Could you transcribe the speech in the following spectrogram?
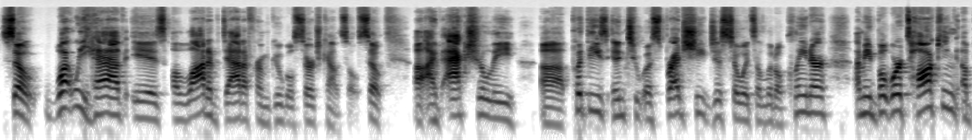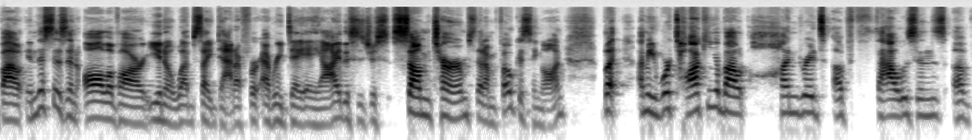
So, what we have is a lot of data from Google Search Console. So, uh, I've actually uh, put these into a spreadsheet just so it's a little cleaner. I mean, but we're talking about, and this isn't all of our, you know, website data for everyday AI. This is just some terms that I'm focusing on. But I mean, we're talking about hundreds of thousands of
